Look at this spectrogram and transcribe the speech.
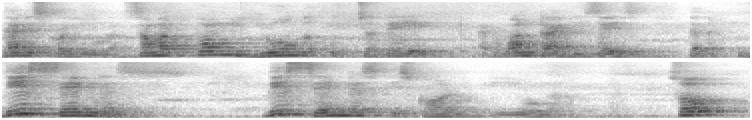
That is called yoga. Samatvam yoga uchate. At one time he says that this sameness, this sameness is called yoga. So,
